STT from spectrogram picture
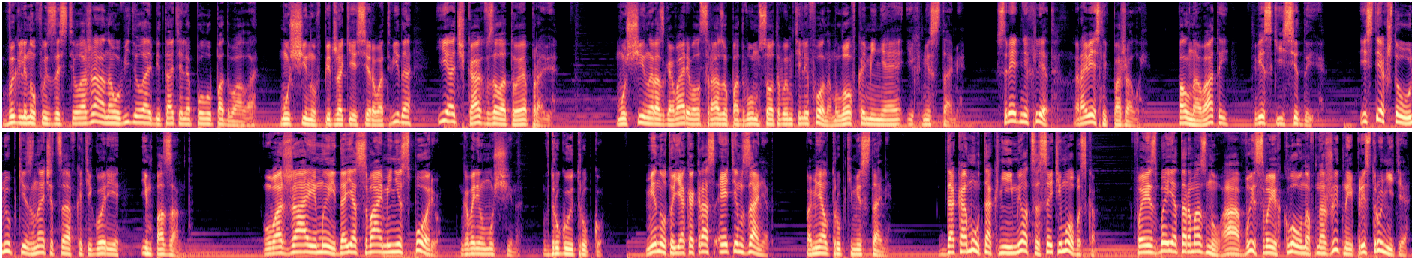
Выглянув из-за стеллажа, она увидела обитателя полуподвала, мужчину в пиджаке серого твида и очках в золотой оправе. Мужчина разговаривал сразу по двум сотовым телефонам, ловко меняя их местами. Средних лет, ровесник, пожалуй. Полноватый, виски седые. Из тех, что у Любки значится в категории «импозант». «Уважаемый, да я с вами не спорю», — говорил мужчина в другую трубку. Минуту, я как раз этим занят. Поменял трубки местами. Да кому так не имется с этим обыском? ФСБ я тормозну, а вы своих клоунов на житный приструните.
